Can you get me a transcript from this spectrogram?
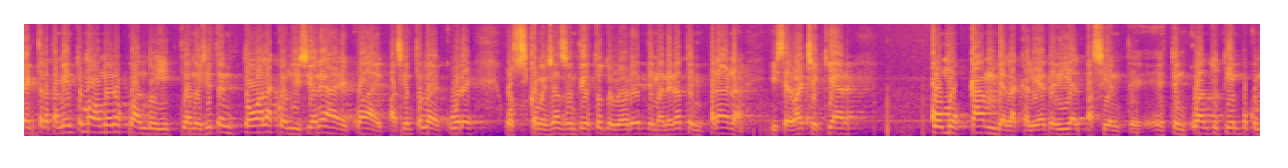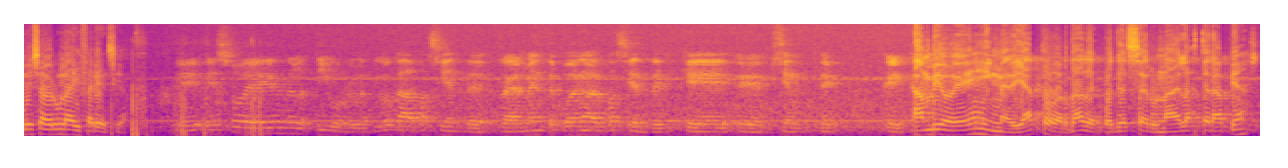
el tratamiento más o menos cuando, cuando existen todas las condiciones adecuadas, el paciente lo descubre o si comienza a sentir estos dolores de manera temprana y se va a chequear cómo cambia la calidad de vida del paciente. ¿Esto en cuánto tiempo comienza a haber una diferencia? Eh, eso es relativo, relativo a cada paciente. Realmente pueden haber pacientes que eh, el cambio es inmediato, ¿verdad? Después de hacer una de las terapias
